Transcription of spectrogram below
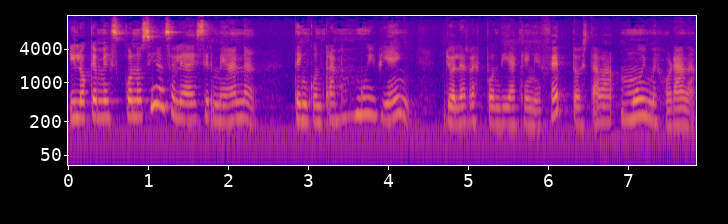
y lo que me conocían solía decirme, Ana, te encontramos muy bien. Yo les respondía que en efecto estaba muy mejorada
